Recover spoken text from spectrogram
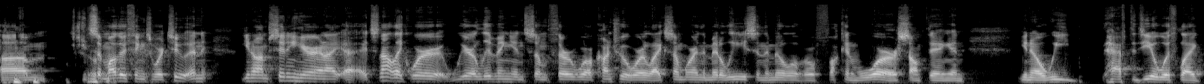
um, sure. some other things were too. And you know, I'm sitting here, and I uh, it's not like we're we are living in some third world country or we're like somewhere in the Middle East in the middle of a fucking war or something, and you know we have to deal with like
